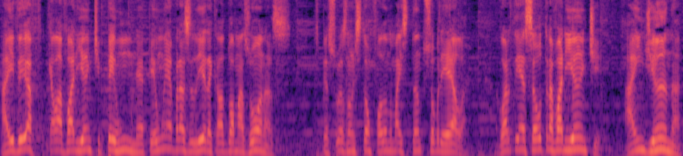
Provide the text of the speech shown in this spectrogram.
Aí veio aquela variante P1, né? P1 é brasileira, aquela do Amazonas. As pessoas não estão falando mais tanto sobre ela. Agora tem essa outra variante, a indiana.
